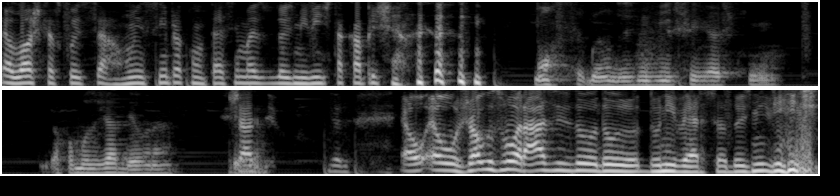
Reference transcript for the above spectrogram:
É lógico que as coisas ruins sempre acontecem, mas 2020 tá caprichando. Nossa, 2020 acho que é o famoso já deu, né? Já deu. Já deu. É, o, é os Jogos Vorazes do, do, do universo, é 2020.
